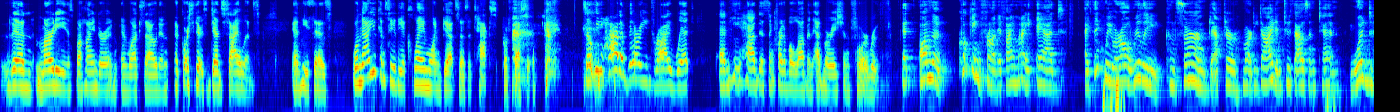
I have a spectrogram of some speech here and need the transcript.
then Marty is behind her and, and walks out. And of course, there's dead silence. And he says, Well, now you can see the acclaim one gets as a tax professor. so he had a very dry wit and he had this incredible love and admiration for Ruth. And on the cooking front, if I might add, I think we were all really concerned after Marty died in 2010 would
